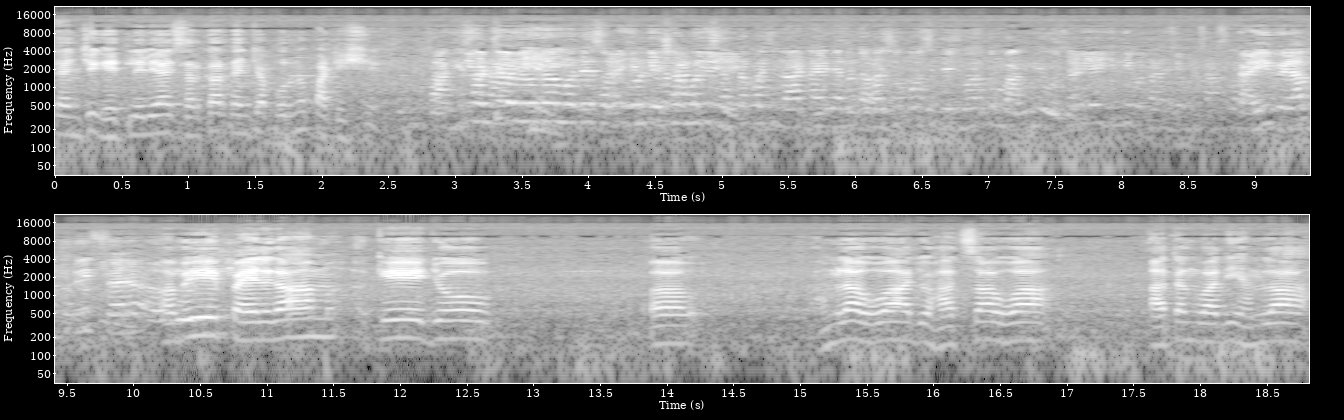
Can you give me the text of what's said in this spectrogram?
त्यांची घेतलेली आहे. सरकार त्यांच्या पूर्ण पाठीशी आहे. पाकिस्तानच्या विरोधामध्ये संपूर्ण देशामध्ये संतापाची लाट आहे. त्यानं धडा शिकवा देशभरातून मागणी होती. काही वेळापूर्वी सर अभी पहलगाम के जो हमला हुआ, जो हादसा हुआ, आतंकवादी हमला,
